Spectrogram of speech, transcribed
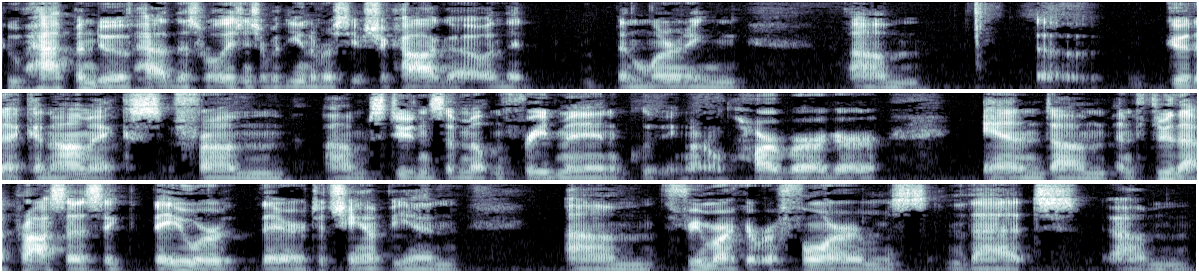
who happened to have had this relationship with the University of Chicago, and they'd been learning um, uh, good economics from um, students of Milton Friedman, including Arnold Harberger, and and through that process, they were there to champion free market reforms that um,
